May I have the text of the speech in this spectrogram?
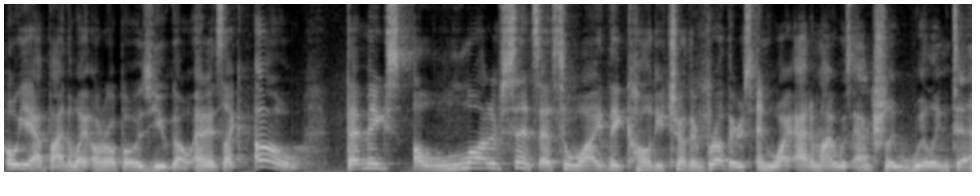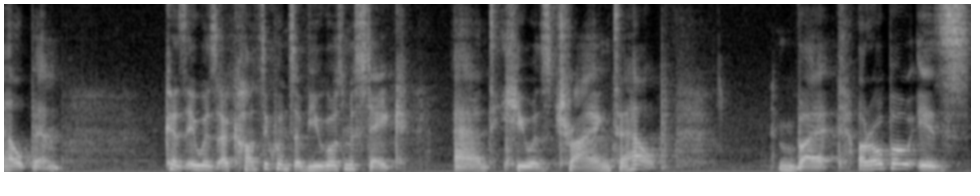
oh yeah, by the way, Oropo is Yugo, and it's like, oh, that makes a lot of sense as to why they called each other brothers and why Adamai was actually willing to help him, because it was a consequence of Yugo's mistake, and he was trying to help. But Oropo is,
